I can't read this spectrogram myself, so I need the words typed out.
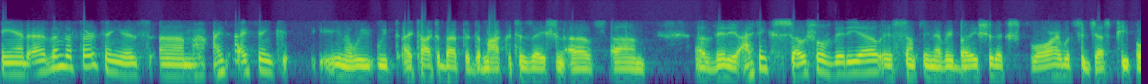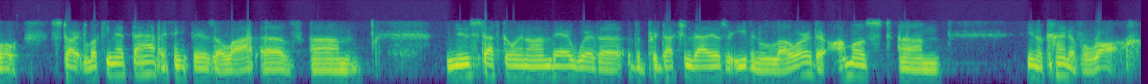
And uh, then the third thing is, um, I, I, think you know we, we I talked about the democratization of um, of video. I think social video is something everybody should explore. I would suggest people start looking at that. I think there's a lot of um, new stuff going on there where the the production values are even lower. They're almost um, you know kind of raw,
